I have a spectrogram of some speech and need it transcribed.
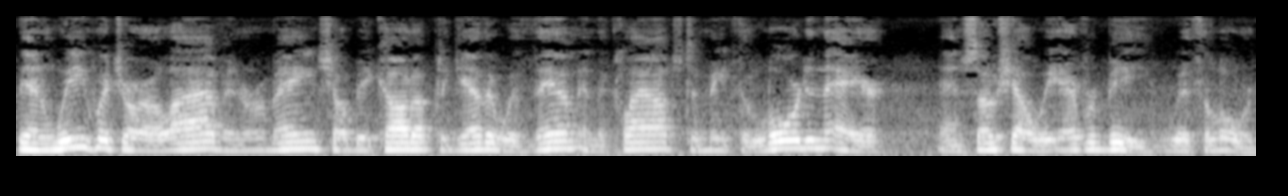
Then we which are alive and remain shall be caught up together with them in the clouds to meet the Lord in the air, and so shall we ever be with the Lord.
